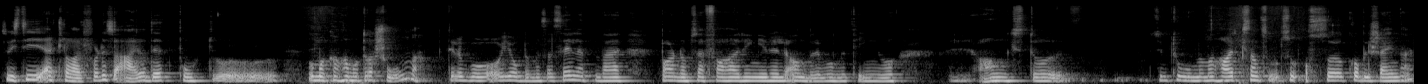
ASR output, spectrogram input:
Så hvis de er klar for det, så er jo det et punkt hvor, man kan ha motivasjonen da, til å gå og jobbe med seg selv. Enten det er barndomserfaringer eller andre vonde ting, og eh, angst og symptomer man har, som, som også kobler seg inn her.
